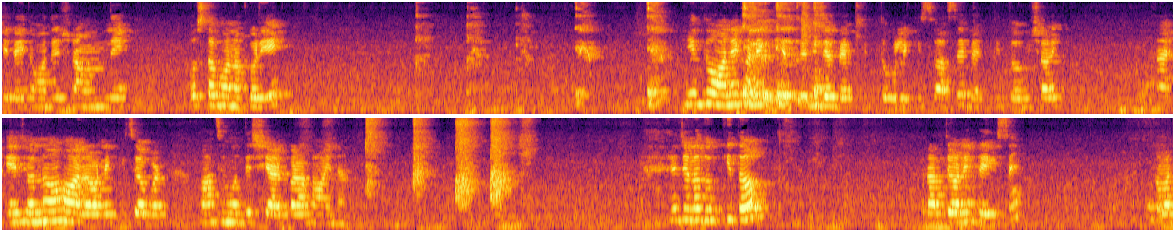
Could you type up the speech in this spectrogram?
সেটাই তোমাদের সামনে উপস্থাপনা করি। কিন্তু অনেক অনেক ক্ষেত্রে নিজের ব্যক্তিত্ব বলে কিছু আছে ব্যক্তিত্ব বিষয়। হ্যাঁ এই জন্য আর অনেক কিছু আবার মাঝে মধ্যে শেয়ার করা হয় না। এর জন্য দুঃখিত। রাত্রে অনেক হয়ে গেছে আমার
